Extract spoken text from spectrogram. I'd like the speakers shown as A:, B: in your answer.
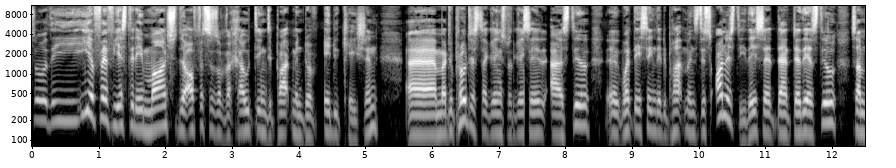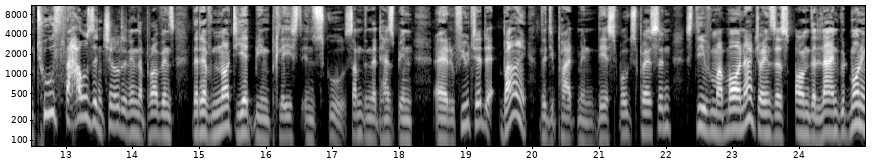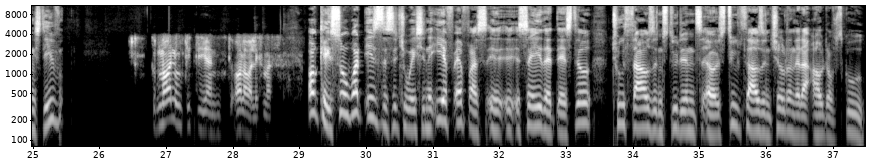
A: So the EFF yesterday marched the offices of the Gauteng Department of Education um, to protest against what they said are still uh, what they say in the department's dishonesty. They said that uh, there are still some 2,000 children in the province that have not yet been placed in school, something that has been uh, refuted by the department. Their spokesperson, Steve Mabona, joins us on the line. Good morning, Steve.
B: Good morning, PT, and all our listeners.
A: Okay, so what is the situation? The EFF has, uh, say that there's still 2,000 students, uh, 2,000 children that are out of school.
